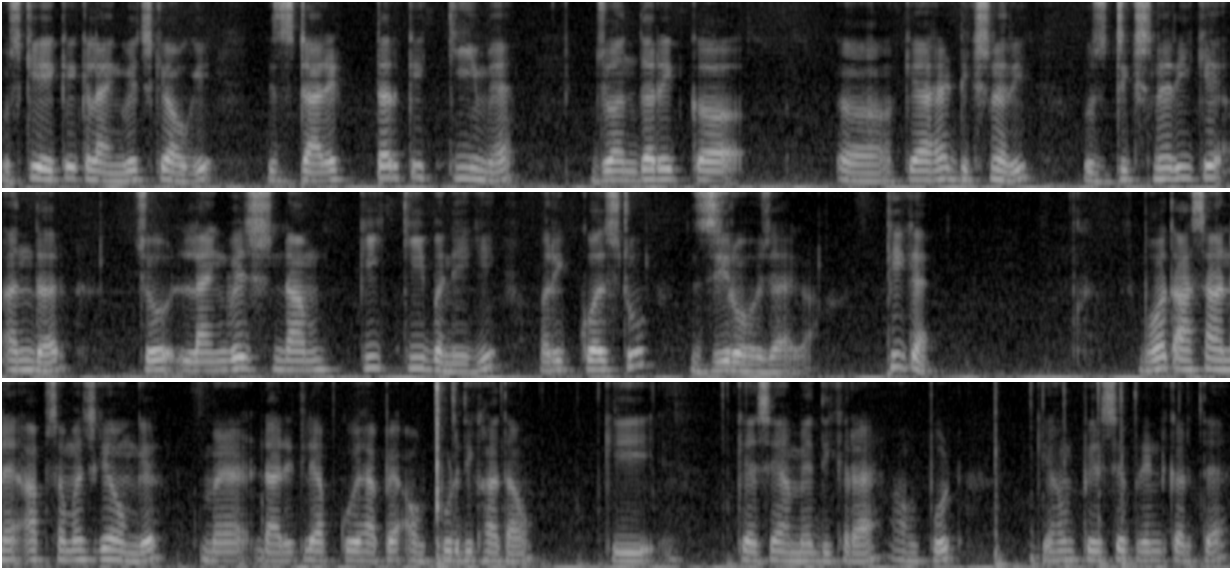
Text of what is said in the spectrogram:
उसकी एक एक लैंग्वेज क्या होगी? इस डायरेक्टर की की में जो अंदर एक आ, आ, क्या है डिक्शनरी उस डिक्शनरी के अंदर जो लैंग्वेज नाम की की बनेगी और इक्वल्स टू ज़ीरो हो जाएगा। ठीक है? बहुत आसान है आप समझ गए होंगे। मैं डायरेक्टली आपको यहाँ पे आउटपुट दिखाता हूँ कि कैसे हमें दिख रहा है आउटपुट कि हम फिर से प्रिंट करते हैं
